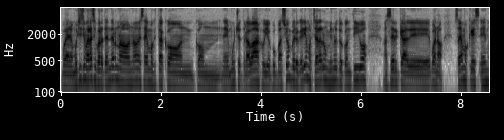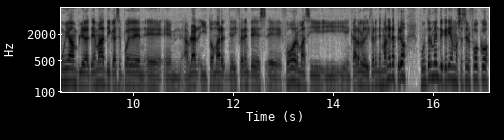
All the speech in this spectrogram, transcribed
Bueno, muchísimas gracias por atendernos, ¿no? Sabemos que estás con, eh, mucho trabajo y ocupación, pero queríamos charlar un minuto contigo acerca de, bueno, sabemos que es, muy amplia la temática, se pueden eh, em, hablar y tomar de diferentes eh, formas y, encararlo de diferentes maneras, pero puntualmente queríamos hacer foco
